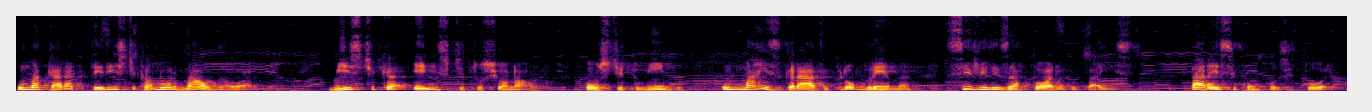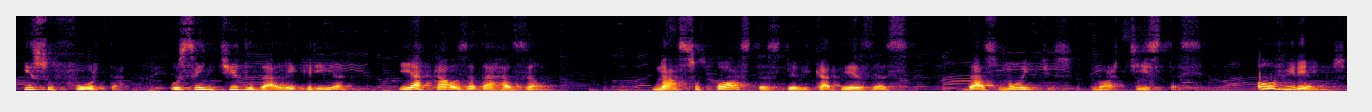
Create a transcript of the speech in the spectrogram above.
uma característica normal da ordem mística e institucional, constituindo o mais grave problema civilizatório do país. Para esse compositor, isso furta o sentido da alegria e a causa da razão, nas supostas delicadezas das noites nortistas. Ouviremos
